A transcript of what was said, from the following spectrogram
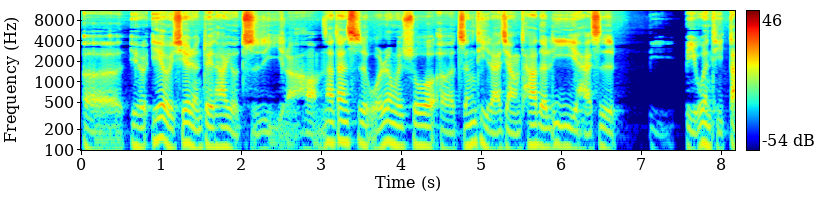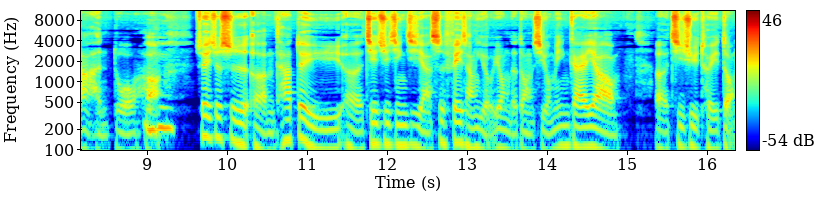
呃有也有一些人对它有质疑了哈。那但是我认为说，呃，整体来讲，它的利益还是比比问题大很多哈。所以就是呃，它对于呃街区经济啊是非常有用的东西，我们应该要。呃，继续推动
